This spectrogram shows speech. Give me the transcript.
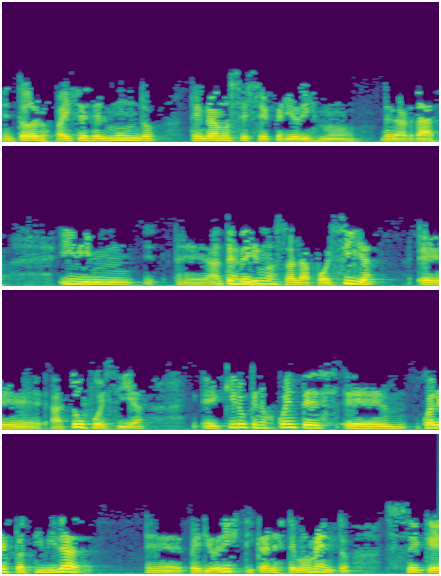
en todos los países del mundo tengamos ese periodismo de verdad. Y eh, antes de irnos a la poesía, eh, a tu poesía, eh, quiero que nos cuentes cuál es tu actividad periodística en este momento. Sé que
